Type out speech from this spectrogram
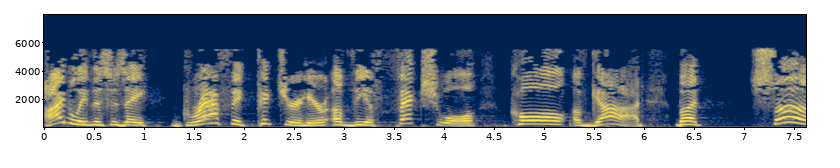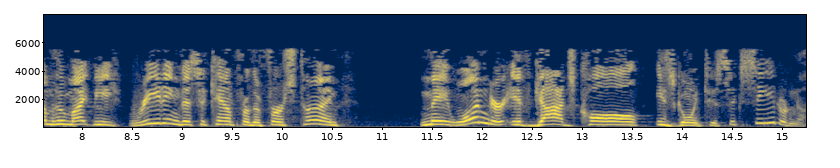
I believe this is a graphic picture here of the effectual call of God, but some who might be reading this account for the first time may wonder if God's call is going to succeed or not.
